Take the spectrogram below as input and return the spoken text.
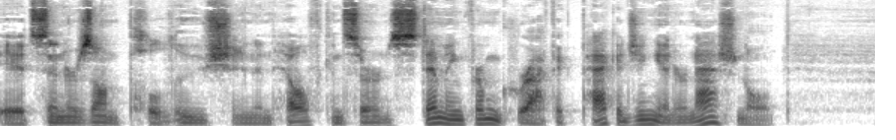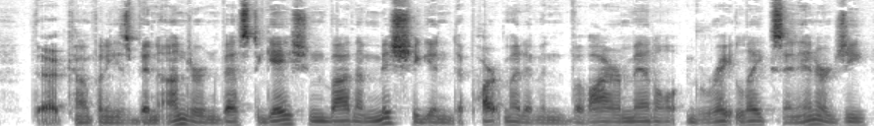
It centers on pollution and health concerns stemming from Graphic Packaging International. The company has been under investigation by the Michigan Department of Environmental, Great Lakes, and Energy,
